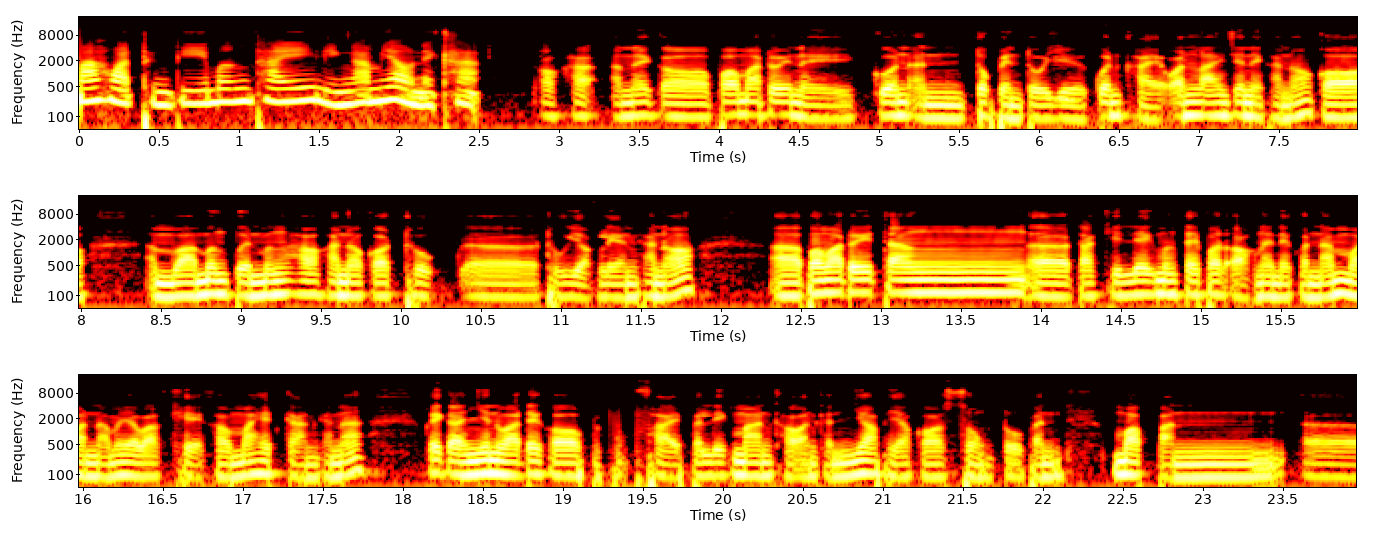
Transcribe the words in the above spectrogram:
มาฮอดถึงดีเมืองไทยหลิงงามเหี่ยวนะคะอ๋อค่ะ อันนี้ก็พอมาด้วยในกวนอันตกเป็นตัวเยอะกวนขายออนไลน์ใช่ไหมคะเนาะก็อำว่าเมืองเปินเมืองเฮาค่ะเนาะก็ถูกเอ่อถูกหยอกเลียนค่ะเนาะ อ่าพอมาด้วยตั้งเอ่อตาคิดเลขเมืองใต้ปอดออกในในคนน้ำวันนำมายว่าเขเขามาเหตุการณ์ค่ะนะใกล้ๆยินว่าได้ก็ฝ่ายผลิตมานเขาอันกันยอบแล้วก็ส่งตัวปันมอบปันเอ่อ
